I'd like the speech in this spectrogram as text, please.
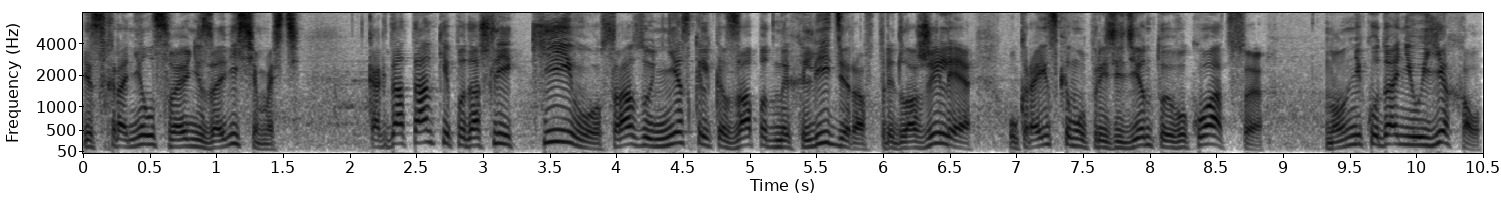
и сохранила свою независимость. Когда танки подошли к Киеву, сразу несколько западных лидеров предложили украинскому президенту эвакуацию. Но он никуда не уехал.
